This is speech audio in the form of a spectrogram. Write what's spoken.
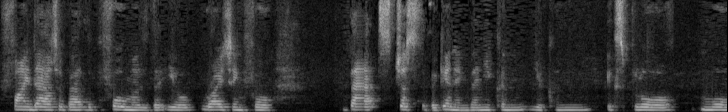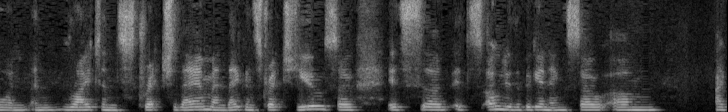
find out about the performer that you're writing for, that's just the beginning. Then you can you can explore more and, and write and stretch them and they can stretch you so it's uh, it's only the beginning so um, I,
